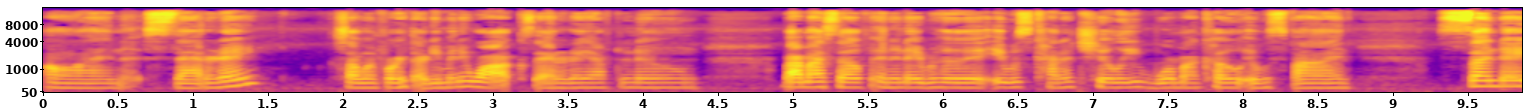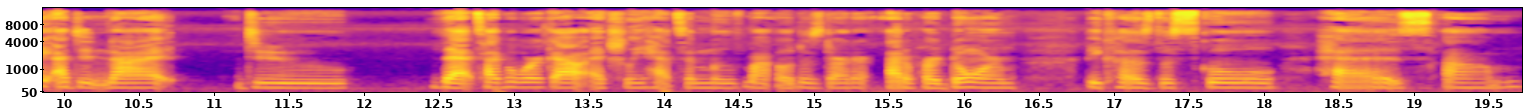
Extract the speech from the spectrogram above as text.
on Saturday. So, I went for a 30 minute walk Saturday afternoon by myself in the neighborhood. It was kind of chilly, wore my coat, it was fine. Sunday, I did not do that type of workout. Actually had to move my oldest daughter out of her dorm because the school has um,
